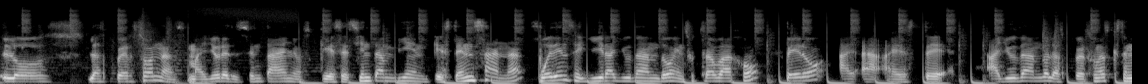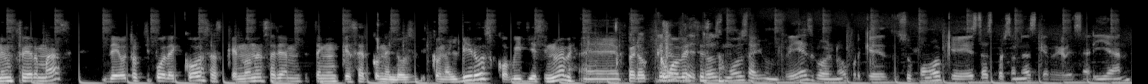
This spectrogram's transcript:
los, las personas mayores de 60 años que se sientan bien, que estén sanas, pueden seguir ayudando en su trabajo, pero a, este, ayudando a las personas que estén enfermas de otro tipo de cosas que no necesariamente tengan que ser con el, con el virus COVID-19. Eh, pero creo que de todos modos hay un riesgo, ¿no? Porque supongo que estas personas que regresarían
